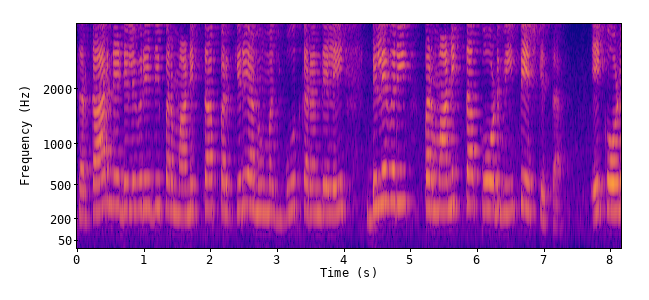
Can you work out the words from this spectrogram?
ਸਰਕਾਰ ਨੇ ਡਿਲੀਵਰੀ ਦੀ ਪ੍ਰਮਾਣਿਕਤਾ ਪ੍ਰਕਿਰਿਆ ਨੂੰ ਮਜ਼ਬੂਤ ਕਰਨ ਦੇ ਲਈ ਡਿਲੀਵਰੀ ਪ੍ਰਮਾਣਿਕਤਾ ਕੋਡ ਵੀ ਪੇਸ਼ ਕੀਤਾ। ਇਹ ਕੋਡ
